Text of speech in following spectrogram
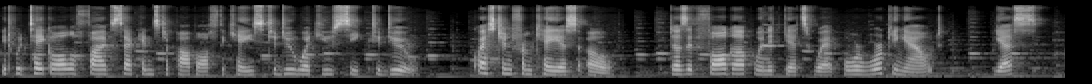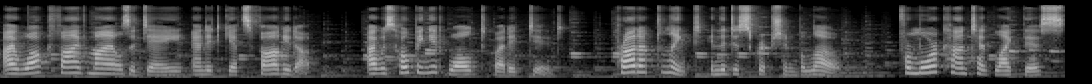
it would take all of 5 seconds to pop off the case to do what you seek to do. Question from KSO. Does it fog up when it gets wet or working out? Yes, I walk 5 miles a day and it gets fogged up. I was hoping it won't, but it did. Product linked in the description below. For more content like this,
